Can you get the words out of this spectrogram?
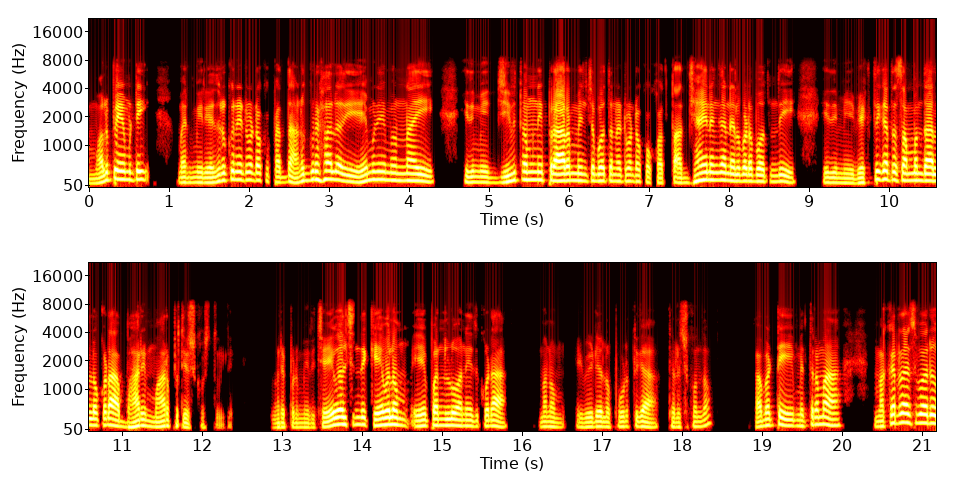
మలుపు ఏమిటి? మరి మీరు ఎదుర్కొనేటువంటి ఒక పెద్ద అనుగ్రహాలు అది ఏమేమి ఉన్నాయి? ఇది మీ జీవితంని ప్రారంభించబోతున్నటువంటి ఒక కొత్త అధ్యయనంగా నిలబడబోతుంది. ఇది మీ వ్యక్తిగత సంబంధాల్లో కూడా భారీ మార్పు తీసుకొస్తుంది. మరి ఇప్పుడు మీరు చేయవలసింది కేవలం ఏ పనులు అనేది కూడా మనం ఈ వీడియోలో పూర్తిగా తెలుసుకుందాం. కాబట్టి మిత్రమా మకర రాశి వారు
